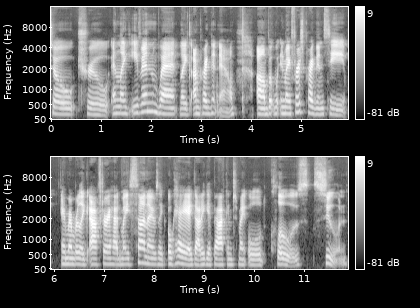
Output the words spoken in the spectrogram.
so true. And like even when like I'm pregnant now, um but in my first pregnancy, I remember like after I had my son, I was like, okay, I got to get back into my old clothes soon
